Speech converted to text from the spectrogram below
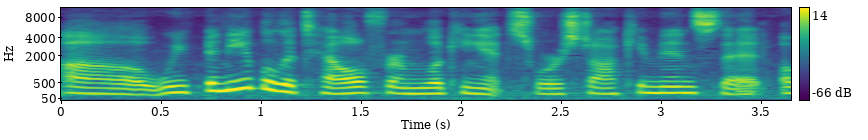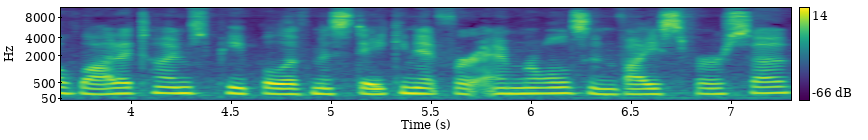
Uh, we've been able to tell from looking at source documents that a lot of times people have mistaken it for emeralds and vice versa.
